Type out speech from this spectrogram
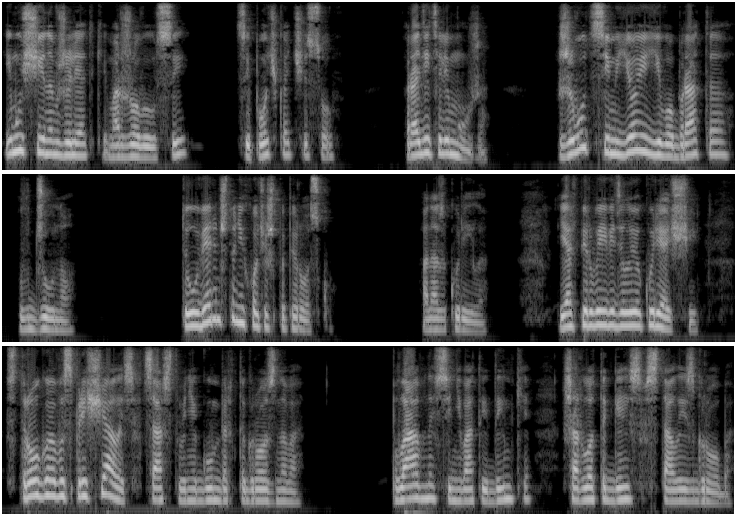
И мужчина в жилетке, моржовые усы, цепочка от часов. Родители мужа живут с семьей его брата в Джуно. Ты уверен, что не хочешь папироску? Она закурила. Я впервые видел ее курящей. Строго воспрещалось в царствовании Гумберта Грозного. Плавно в синеватой дымке Шарлотта Гейс встала из гроба.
